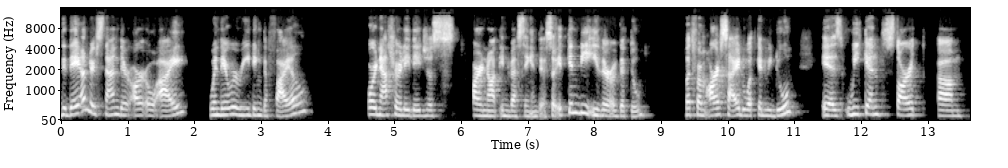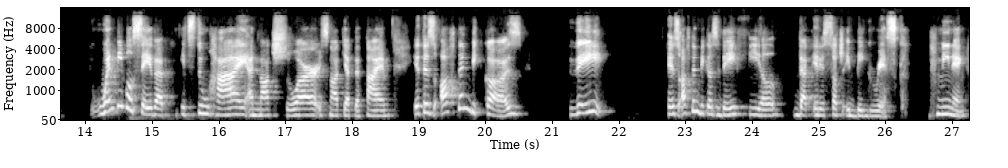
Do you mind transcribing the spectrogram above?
did they understand their ROI when they were reading the file? Or naturally, they just are not investing in this. So, it can be either of the two. But from our side, what can we do is we can start. Um, when people say that it's too high and not sure, it's not yet the time, it is often because they is often because they feel that it is such a big risk. Meaning,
